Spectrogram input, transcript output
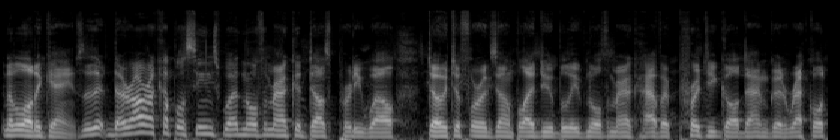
in a lot of games. There are a couple of scenes where North America does pretty well. Dota, for example, I do believe North America have a pretty goddamn good record.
